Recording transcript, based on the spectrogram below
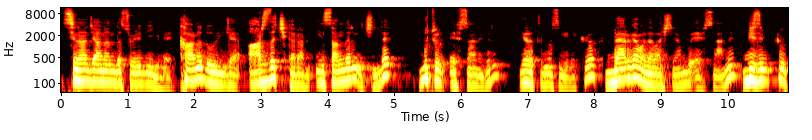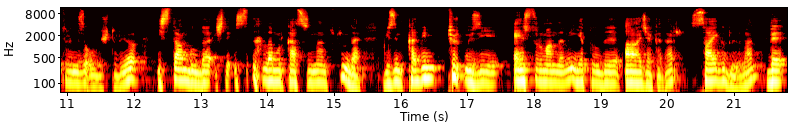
Sinan Canan'ın da söylediği gibi karnı doyunca arzda çıkaran insanların içinde bu tür efsanelerin yaratılması gerekiyor. Bergama'da başlayan bu efsane bizim kültürümüzü oluşturuyor. İstanbul'da işte ıhlamur kasrından tutun da bizim kadim Türk müziği enstrümanlarının yapıldığı ağaca kadar saygı duyulan ve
